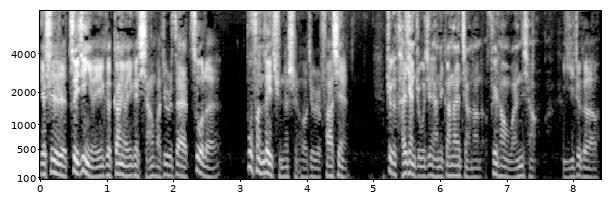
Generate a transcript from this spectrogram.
也是最近有一个刚有一个想法，就是在做了部分类群的时候，就是发现这个苔藓植物就像你刚才讲到的，非常顽强，以这个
